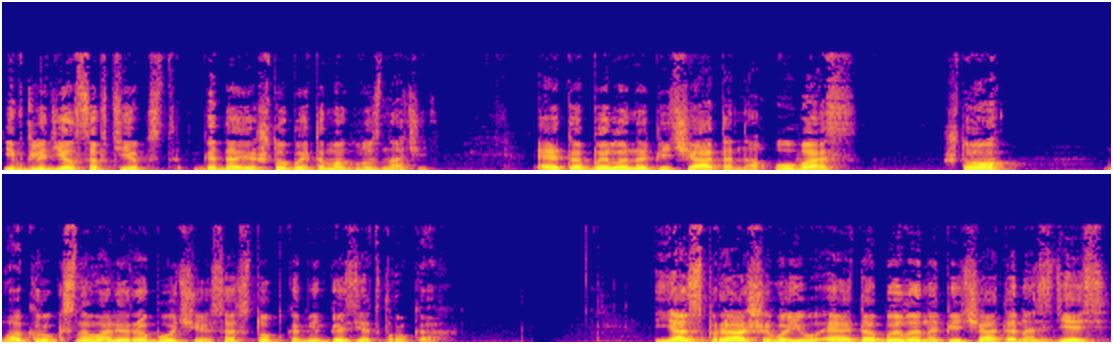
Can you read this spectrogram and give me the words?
и вгляделся в текст, гадая, что бы это могло значить. «Это было напечатано. У вас?» «Что?» Вокруг сновали рабочие со стопками газет в руках. «Я спрашиваю, это было напечатано здесь?»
